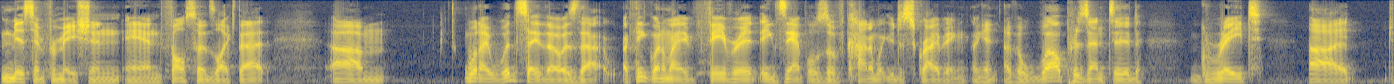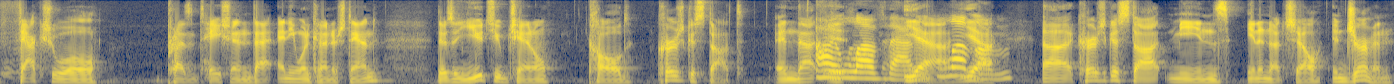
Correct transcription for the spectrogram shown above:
misinformation and falsehoods like that. Um, what I would say though is that I think one of my favorite examples of kind of what you're describing, like a, like a well presented, great, uh, factual presentation that anyone can understand. There's a YouTube channel called Kurzgesagt and that I love that. Yeah, love yeah. Them. Uh, Kurzgesagt means in a nutshell in German.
